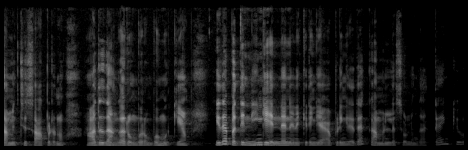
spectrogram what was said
சமைச்சு சாப்பிடணும். அதுதாங்க ரொம்ப ரொம்ப முக்கியம். இதை பற்றி நீங்கள் என்ன நினைக்கிறீங்க அப்படிங்கிறத கமெண்டில் சொல்லுங்கள் தேங்க்யூ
